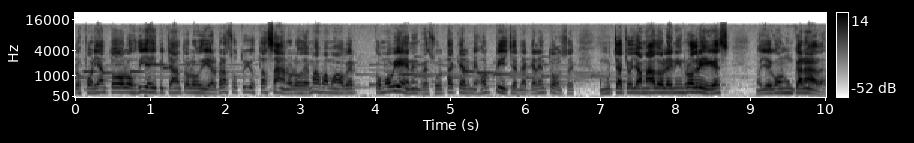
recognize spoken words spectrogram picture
los ponían todos los días y pichaban todos los días. El brazo tuyo está sano. Los demás vamos a ver cómo vienen. Resulta que el mejor pitcher de aquel entonces, un muchacho llamado Lenin Rodríguez, no llegó nunca nada,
